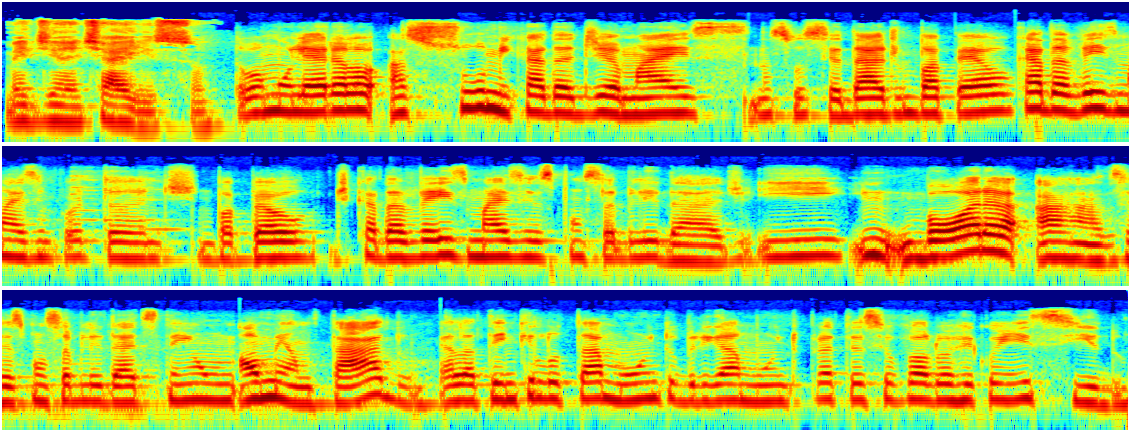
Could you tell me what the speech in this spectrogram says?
mediante a isso? Então a mulher ela assume cada dia mais na sociedade um papel cada vez mais importante, um papel de cada vez mais responsabilidade. E embora as responsabilidades tenham aumentado, ela tem que lutar muito, brigar muito para ter seu valor reconhecido,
